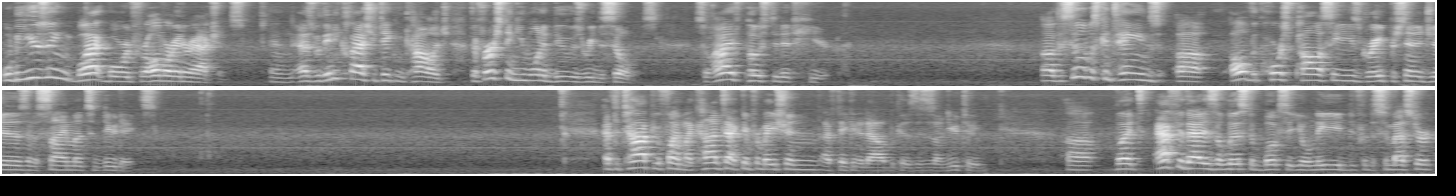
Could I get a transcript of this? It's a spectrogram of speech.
We'll be using Blackboard for all of our interactions. And as with any class you take in college, the first thing you want to do is read the syllabus. So I've posted it here. Uh, the syllabus contains uh, all of the course policies, grade percentages, and assignments and due dates. At the top, you'll find my contact information. I've taken it out because this is on YouTube. Uh, but after that is a list of books that you'll need for the semester.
